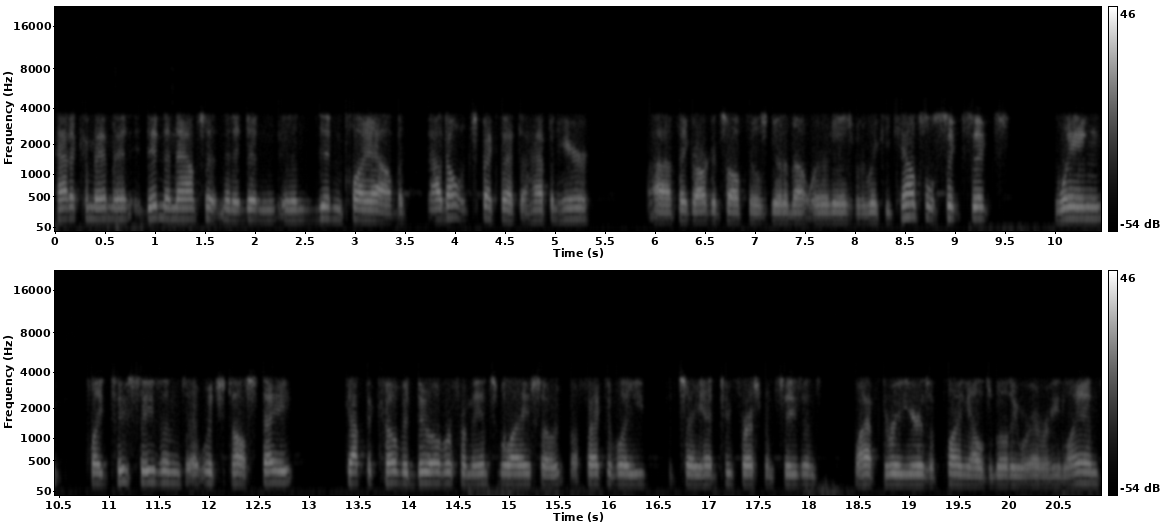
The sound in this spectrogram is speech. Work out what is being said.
had a commitment, didn't announce it, and then it didn't it didn't play out. But I don't expect that to happen here. Uh, I think Arkansas feels good about where it is with Ricky Council, six six wing, played two seasons at Wichita State, got the COVID do-over from the NCAA, so effectively you could say he had two freshman seasons. Will have three years of playing eligibility wherever he lands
